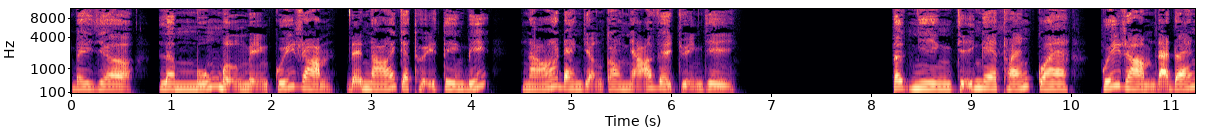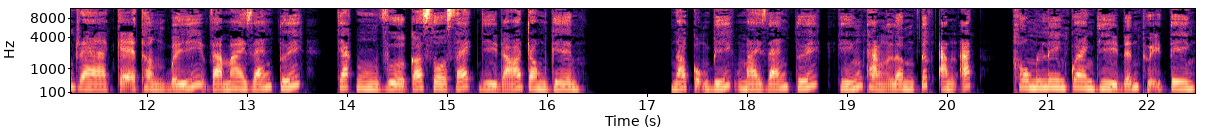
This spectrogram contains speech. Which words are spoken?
Bây giờ, Lâm muốn mượn miệng quý ròm để nói cho Thủy Tiên biết nó đang giận con nhỏ về chuyện gì. Tất nhiên chỉ nghe thoáng qua, quý ròm đã đoán ra kẻ thần bí và Mai Giáng Tuyết chắc vừa có xô xát gì đó trong game. Nó cũng biết Mai Giáng Tuyết khiến thằng Lâm tức anh ách, không liên quan gì đến Thủy Tiên.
